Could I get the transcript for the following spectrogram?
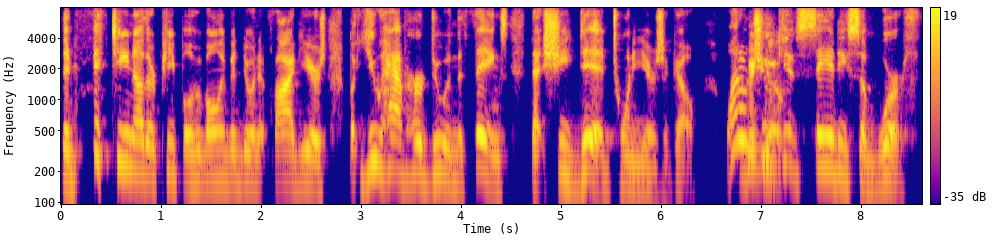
than 15 other people who've only been doing it 5 years, but you have her doing the things that she did 20 years ago. Why don't Bingo. you give Sandy some worth?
